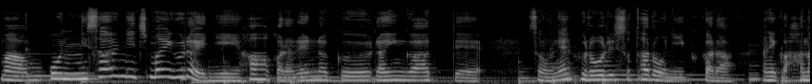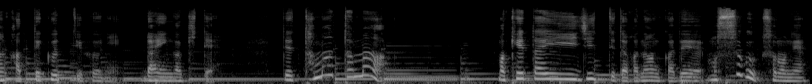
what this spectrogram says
まあここ23日前ぐらいに母から連絡 LINE があってそのねフローリスト太郎に行くから何か花買ってくっていう風に LINE が来て。でたまたま、まあ、携帯いじってたかなんかでもうすぐそのね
